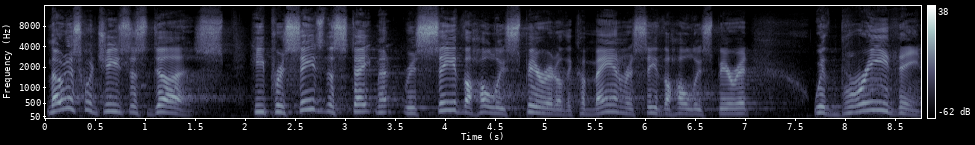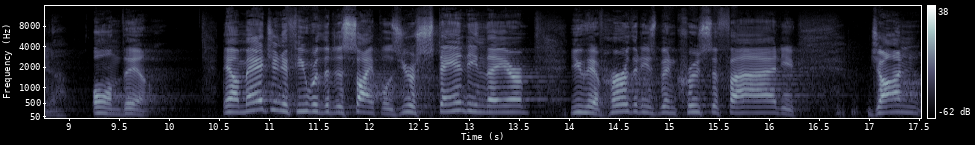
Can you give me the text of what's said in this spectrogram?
Notice what Jesus does. He precedes the statement, receive the Holy Spirit, or the command, receive the Holy Spirit, with breathing on them. Now imagine if you were the disciples. You're standing there, you have heard that he's been crucified. You, John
